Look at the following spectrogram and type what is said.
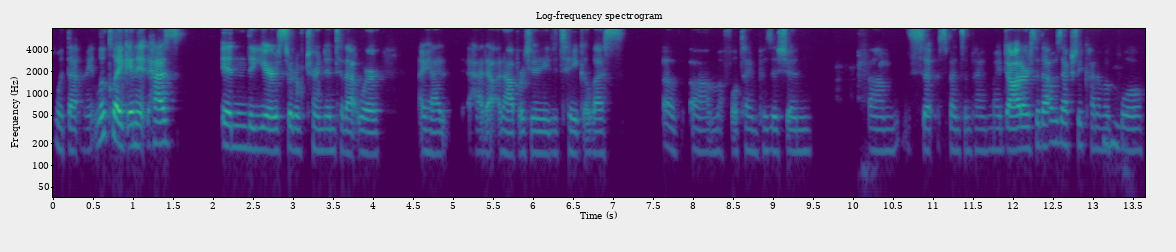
what that might look like? And it has in the years sort of turned into that where i had had an opportunity to take a less of um, a full-time position um, so spend some time with my daughter. So that was actually kind of a mm-hmm. cool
